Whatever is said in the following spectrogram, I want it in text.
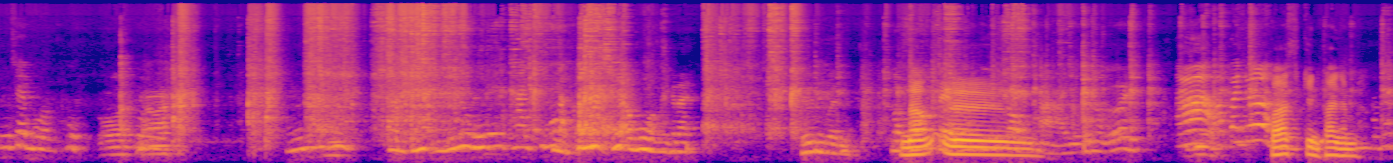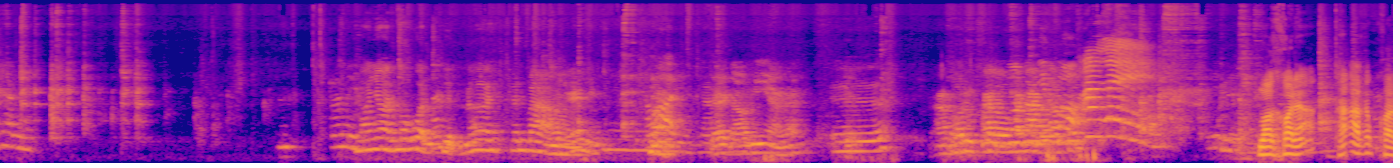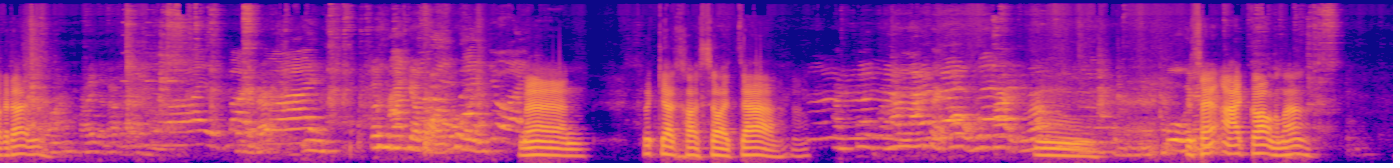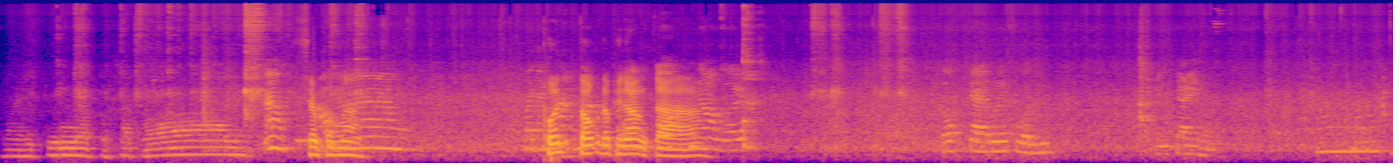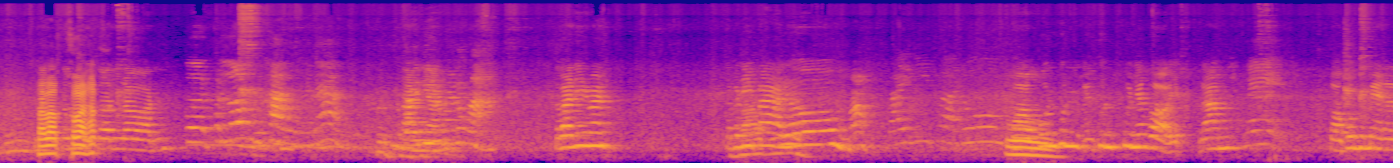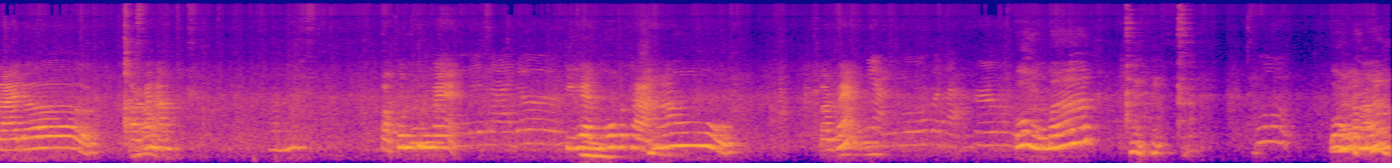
ไม่ใช่บวกถูกโอ้ยมามาเลยทานที่หมดเนี่ยเอาบ่วงนี่ก็ได้น้องเอิงขายอยู่น้องเอ้ยอ่าเอาไปเด้อป้าสกินพายยังเอาไปทานเลยอันนี้หมอยอดมาอ้วนขึ้นเลยเป็นบ่าวเลยนี่เอาไปได้เอาเนี่ยนะเอออะคนเขามานั่งเอาว่าคอยนะถ้าอากับคอยก็ได้ก็คือมาเกี่ยวของก็เลยแม่นเมื่อกี้ข้าวซอยจ้าอื มปูไปไม่ใช่อายกล้องหรือมั้งกินเนี่ยสักวันอ้าวเชื่อผมมากพ้นตกเด้อพี่น้องจ้าพี่น้องเอ้ยตกใจเลยฝนเป็นใจเนี่ยไปว่าคอยทักร้อนร้อนเปิดพัดลมขังเลยนะสบายดีไหมลูกหมาสบายดีไหมสบายดีป้าลุงไปดีค่ะลูกอืขอบมคุณคุณ คุณยังก่อรำขอบคุณคุณแม่ละลายเด้อเอาไหมคะขอบคุณคุณแม่ ที่เรียนมูกระทะเฮาก่อนไหมกุ้งมึกกุ้งกับมึก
